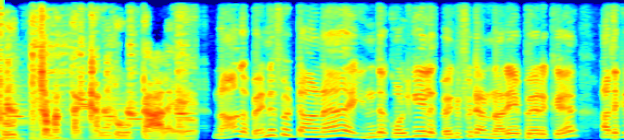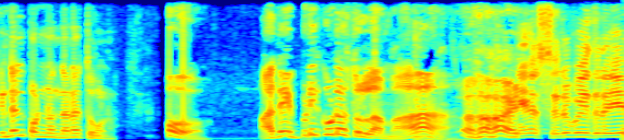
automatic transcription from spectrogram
சூச்சமத்தை கண்டு விட்டாளே நாங்க பெனிஃபிட் ஆன இந்த கொள்கையில பெனிஃபிட் ஆன நிறைய பேருக்கு அதை கிண்டல் பண்ணணும் தானே தோணும். ஓ அதை இப்படி கூட சொல்லலாமா? சிறு வயதிலேயே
